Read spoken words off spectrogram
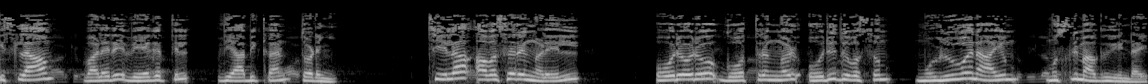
ഇസ്ലാം വളരെ വേഗത്തിൽ വ്യാപിക്കാൻ തുടങ്ങി. ചില അവസരങ്ങളിൽ ഓരോരോ ഗോത്രങ്ങൾ ഒരു ദിവസം മുഴുവനായും മുസ്ലിമാകുകയുണ്ടായി.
